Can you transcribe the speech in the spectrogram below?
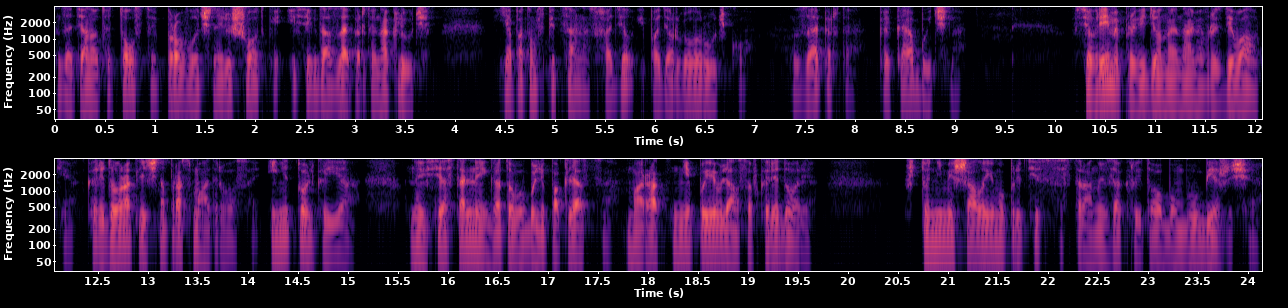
затянутый толстой проволочной решеткой и всегда запертый на ключ. Я потом специально сходил и подергал ручку. Заперто, как и обычно. Все время, проведенное нами в раздевалке, коридор отлично просматривался, и не только я, но и все остальные готовы были поклясться, Марат не появлялся в коридоре что не мешало ему прийти со стороны закрытого бомбоубежища.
